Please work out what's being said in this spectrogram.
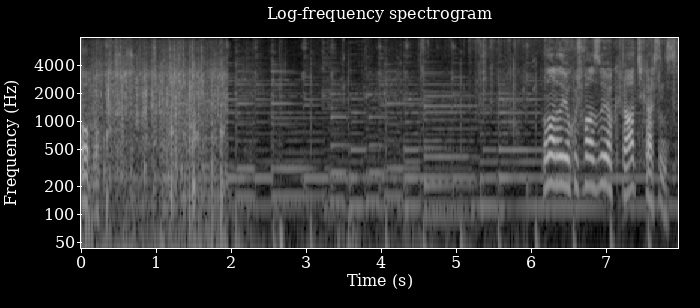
Hop hop. Buralarda yokuş fazla yok. Rahat çıkarsınız.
